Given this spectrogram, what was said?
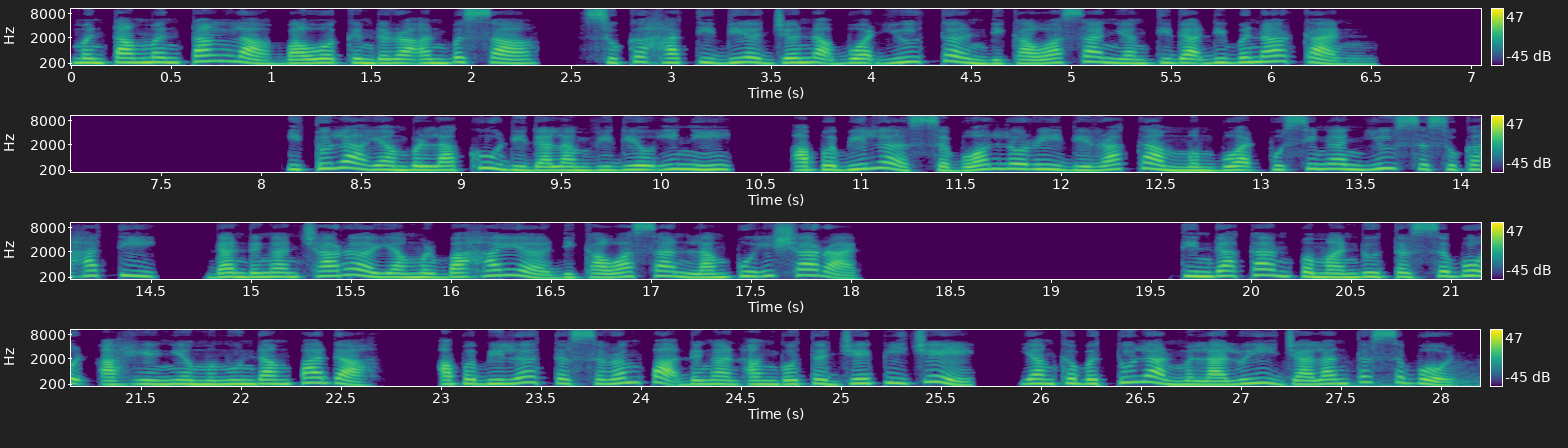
Mentang-mentanglah bawa kenderaan besar, suka hati dia je nak buat U-turn di kawasan yang tidak dibenarkan. Itulah yang berlaku di dalam video ini, apabila sebuah lori dirakam membuat pusingan U sesuka hati dan dengan cara yang berbahaya di kawasan lampu isyarat. Tindakan pemandu tersebut akhirnya mengundang padah apabila terserempak dengan anggota JPJ yang kebetulan melalui jalan tersebut.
